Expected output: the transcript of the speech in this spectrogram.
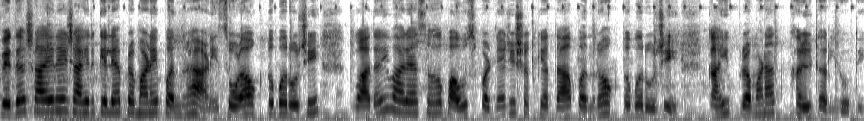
वेधशाळेने जाहीर केल्याप्रमाणे पंधरा आणि सोळा ऑक्टोबर रोजी वादळी वाऱ्यासह पाऊस पडण्याची शक्यता पंधरा ऑक्टोबर रोजी काही प्रमाणात खरी ठरली होती.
